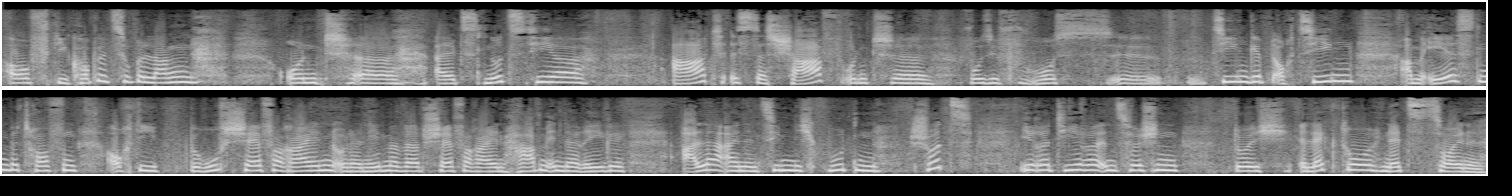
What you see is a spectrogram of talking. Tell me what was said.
auf die Koppel zu gelangen. Und äh, als Nutztier Art ist das Schaf und äh, wo, es äh, Ziegen gibt, auch Ziegen am ehesten betroffen. Auch die Berufsschäfereien oder Nebenerwerbsschäfereien haben in der Regel alle einen ziemlich guten Schutz ihrer Tiere inzwischen durch Elektronetzzäune.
